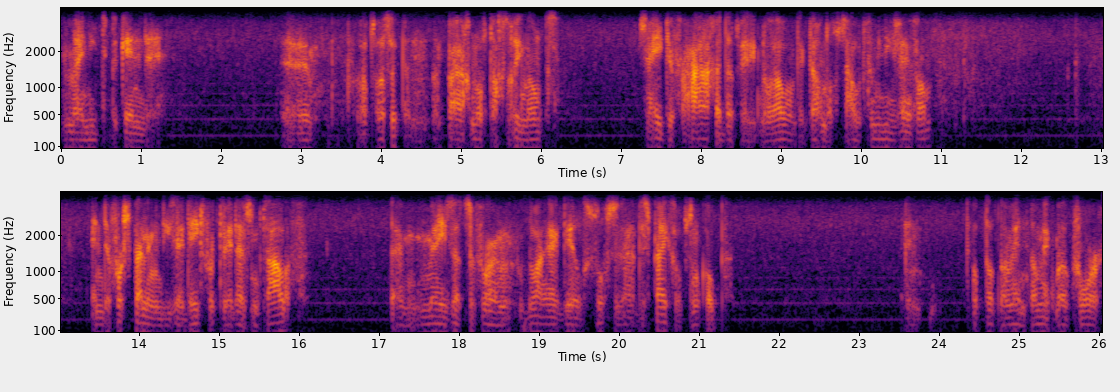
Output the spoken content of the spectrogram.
mij niet bekende, uh, wat was het, een, een paargenostachtig iemand. Ze heette Verhagen, dat weet ik nog wel, want ik dacht nog, zou het familie zijn van. En de voorspelling die zij deed voor 2012, daarmee zat ze voor een belangrijk deel, sloeg ze daar de spijker op zijn kop. En op dat moment nam ik me ook voor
